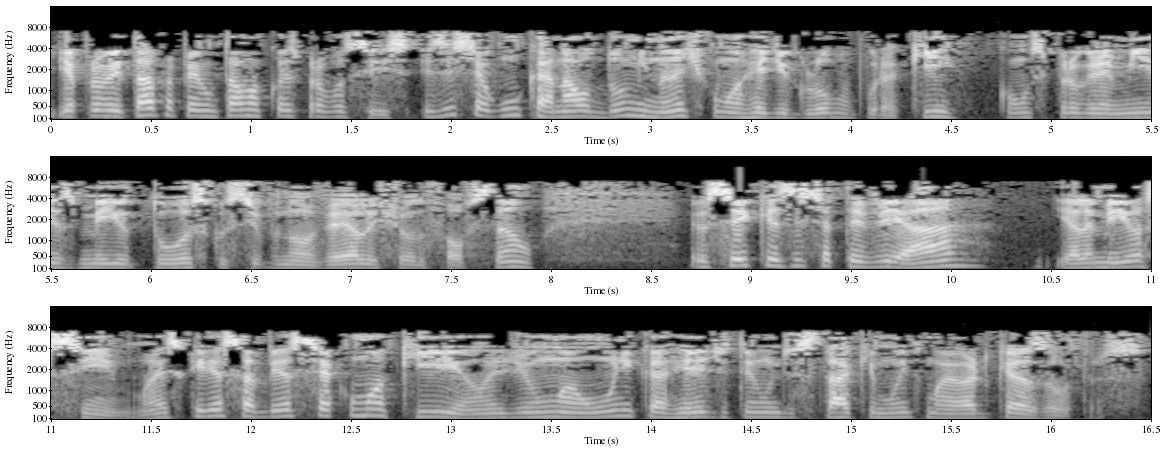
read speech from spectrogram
E aproveitar para perguntar uma coisa para vocês. Existe algum canal dominante como a Rede Globo por aqui, com os programinhas meio toscos, tipo novela e show do Faustão? Eu sei que existe a TVA e ela é meio assim, mas queria saber se é como aqui, onde uma única rede tem um destaque muito maior do que as outras.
